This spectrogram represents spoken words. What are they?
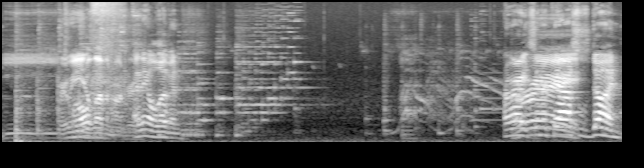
Ye- Or do we need 1100? I think eleven. All right, Center. Castle's done.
